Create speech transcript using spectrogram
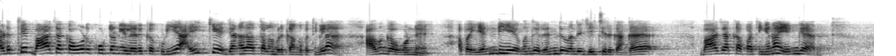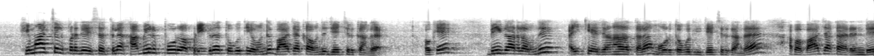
அடுத்து பாஜகவோட கூட்டணியில் இருக்கக்கூடிய ஐக்கிய ஜனதா தளம் இருக்காங்க பார்த்தீங்களா அவங்க ஒன்று அப்போ என்டிஏ வந்து ரெண்டு வந்து ஜெயிச்சிருக்காங்க. பாஜக பார்த்தீங்கன்னா எங்கே? ஹிமாச்சல் பிரதேசத்தில் ஹமீர்பூர் அப்படிங்கிற தொகுதியை வந்து பாஜக வந்து ஜெயிச்சிருக்காங்க. ஓகே பீகாரில் வந்து ஐக்கிய ஜனதா தளம் ஒரு தொகுதி ஜெயிச்சிருக்காங்க. அப்போ பாஜக ரெண்டு.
